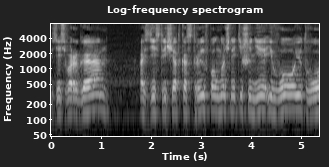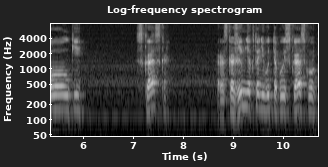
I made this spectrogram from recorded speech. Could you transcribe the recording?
Здесь варган, а здесь трещат костры в полночной тишине и воют волки. Сказка. Расскажи мне кто-нибудь такую сказку,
